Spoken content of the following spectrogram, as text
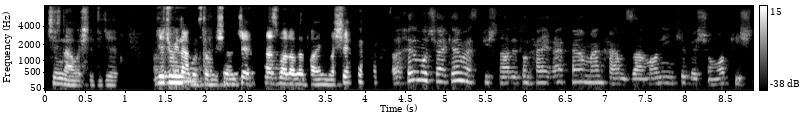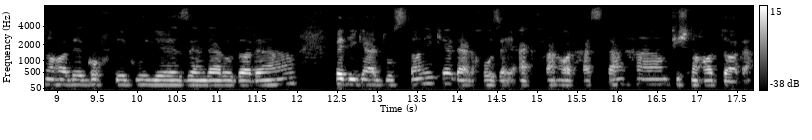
چیز نباشه دیگه. یه جوری نگفته میشم که از بالا به پایین باشه. خیلی متشکرم از پیشنهادتون. حقیقت هم من همزمان اینکه به شما پیشنهاد گفتگوی زنده رو دادم به دیگر دوستانی که در حوزه اکت فعال هستن هم پیشنهاد دادم.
